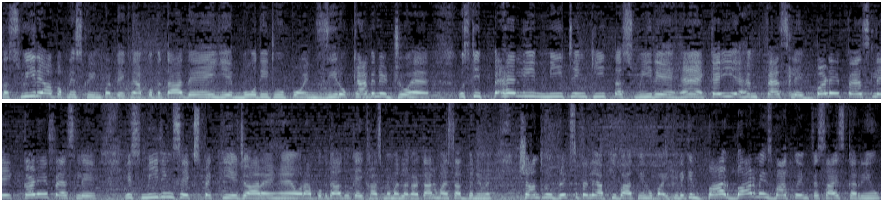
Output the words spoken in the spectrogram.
तस्वीरें आप अपने स्क्रीन पर देख रहे हैं, आपको बता दें, ये मोदी 2.0 कैबिनेट जो है, उसकी पहली मीटिंग की तस्वीरें हैं। कई अहम फैसले, बड़े फैसले, कड़े फैसले इस मीटिंग से एक्सपेक्ट किए जा रहे हैं। और आपको बता दूँ, कई खास मेहमान लगातार हमारे साथ बने हुए शांतनु ब्रेक से पहले आपकी बात नहीं हो पाई थी, लेकिन बार बार मैं इस बात को एम्फेसाइज कर रही हूँ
